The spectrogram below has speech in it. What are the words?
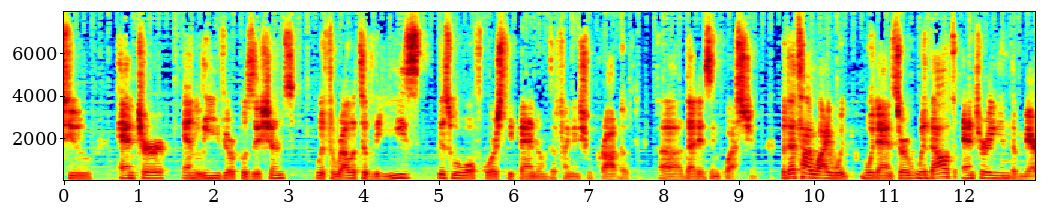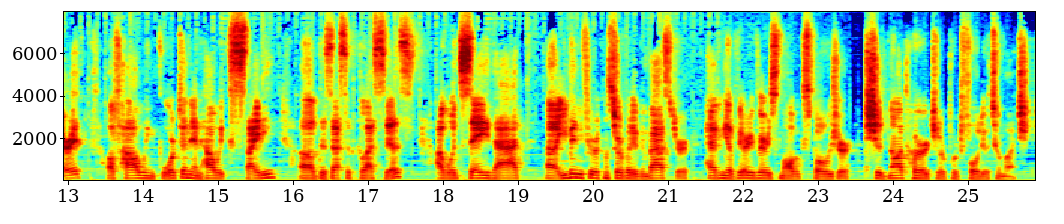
to enter and leave your positions with relatively ease this will of course depend on the financial product uh, that is in question but that's how I would would answer without entering in the merit of how important and how exciting uh, this asset class is. I would say that uh, even if you're a conservative investor, having a very very small exposure should not hurt your portfolio too much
